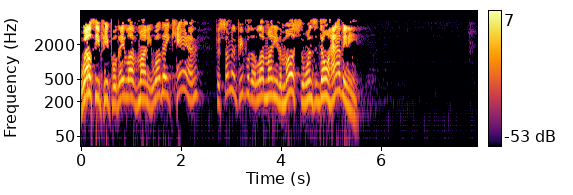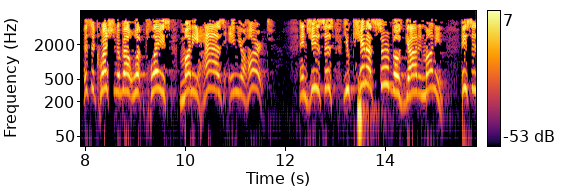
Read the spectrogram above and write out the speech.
wealthy people, they love money. Well, they can, but some of the people that love money the most are the ones that don't have any. It's a question about what place money has in your heart. And Jesus says, You cannot serve both God and money. He says,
